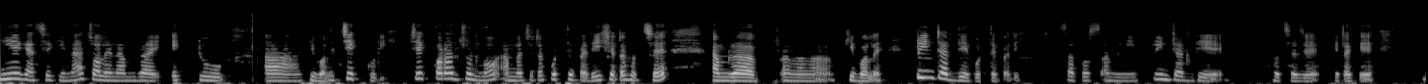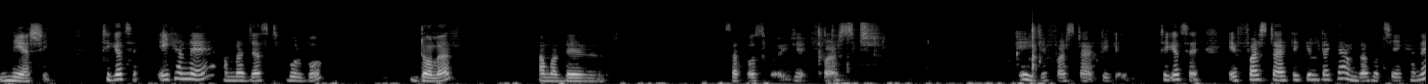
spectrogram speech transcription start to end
নিয়ে গেছে কিনা? চলেন আমরা একটু কি বলে চেক করি। চেক করার জন্য আমরা যেটা করতে পারি সেটা হচ্ছে আমরা কি বলে প্রিন্টার দিয়ে করতে পারি। সাপোজ আমি প্রিন্টার দিয়ে হচ্ছে যে এটাকে নিয়ে আসি। ঠিক আছে? এইখানে আমরা জাস্ট বলব ডলার আমাদের সাপোজ ওই যে ফার্স্ট এই যে ফার্স্ট আর্টিকেল ঠিক আছে? এই ফার্স্ট আর্টিকেলটাকে আমরা হচ্ছে এখানে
